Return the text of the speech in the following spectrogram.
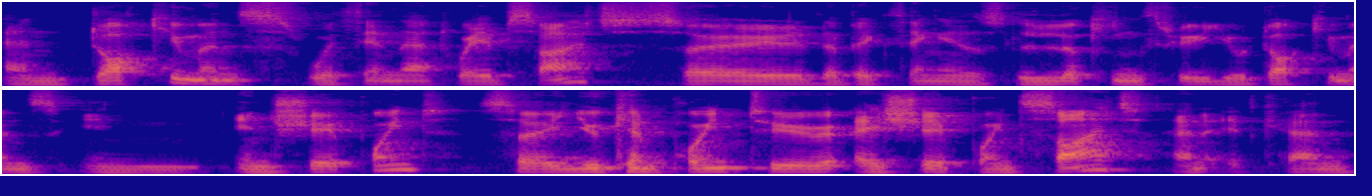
and documents within that website. So the big thing is looking through your documents in in SharePoint. So you can point to a SharePoint site, and it can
